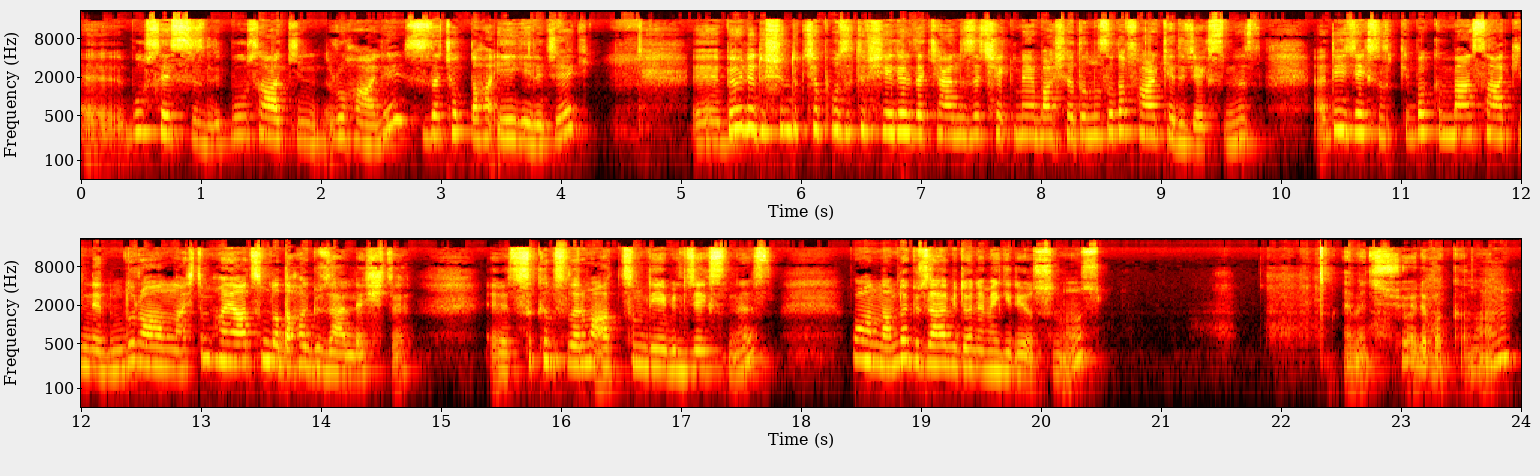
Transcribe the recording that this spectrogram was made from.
Ee, bu sessizlik, bu sakin ruh hali size çok daha iyi gelecek. Ee, böyle düşündükçe pozitif şeyleri de kendinize çekmeye başladığınızda da fark edeceksiniz. Ee, diyeceksiniz ki bakın ben sakinledim, durağanlaştım, hayatım da daha güzelleşti. Evet, sıkıntılarımı attım diyebileceksiniz. Bu anlamda güzel bir döneme giriyorsunuz. Evet, şöyle bakalım.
